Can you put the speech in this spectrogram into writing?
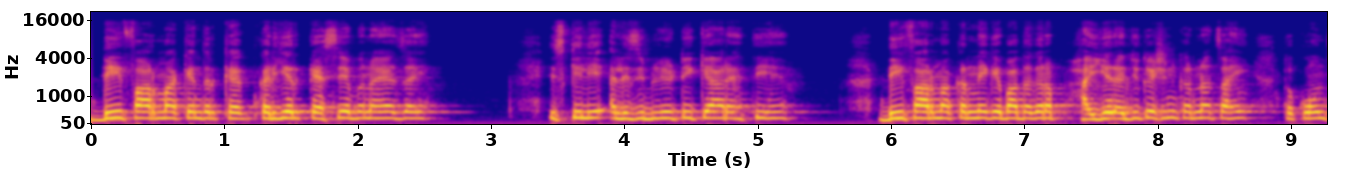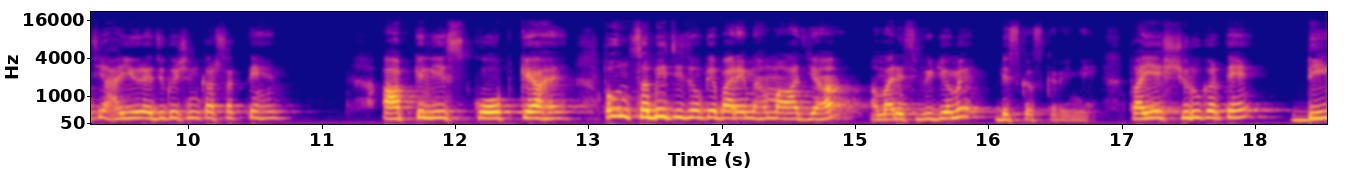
डी फार्मा के अंदर करियर कैसे बनाया जाए, इसके लिए एलिजिबिलिटी क्या रहती है, डी फार्मा करने के बाद अगर आप हायर एजुकेशन करना चाहें तो कौन सी हायर एजुकेशन कर सकते हैं आपके लिए स्कोप क्या है? तो उन सभी चीज़ों के बारे में हम आज यहाँ हमारे इस वीडियो में डिस्कस करेंगे। तो आइए शुरू करते हैं डी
